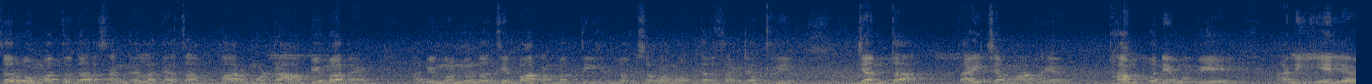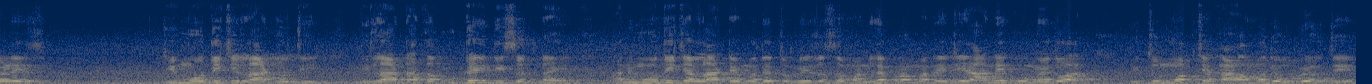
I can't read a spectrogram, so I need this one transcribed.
सर्व मतदारसंघाला त्याचा फार मोठा अभिमान आहे. आणि म्हणूनच ही बारामती लोकसभा मतदारसंघातली जनता ताईच्या मागे ठामपणे उभी आहे. आणि गेल्या वेळेस जी मोदीची लाट होती ती लाट आता कुठेही दिसत नाही. आणि मोदीच्या लाटेमध्ये तुम्ही जसं म्हणल्याप्रमाणे जे अनेक उमेदवार इथून मागच्या काळामध्ये उभे होते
